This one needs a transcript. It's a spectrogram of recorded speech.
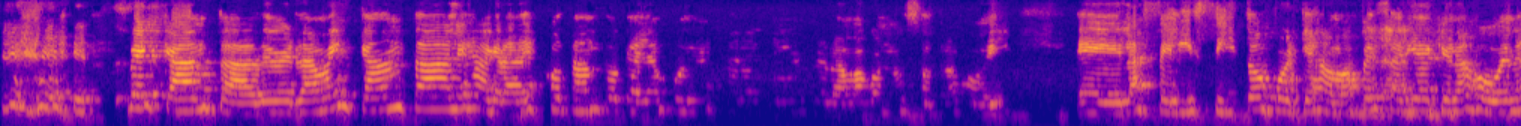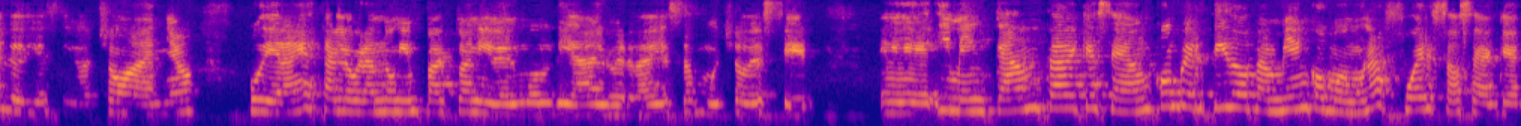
me encanta, de verdad me encanta. Les agradezco tanto que hayan podido estar aquí en el programa con nosotros hoy. Eh, las felicito porque jamás pensaría que unas jóvenes de 18 años pudieran estar logrando un impacto a nivel mundial, ¿verdad? Y eso es mucho decir. Eh, y me encanta que se han convertido también como en una fuerza, o sea que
